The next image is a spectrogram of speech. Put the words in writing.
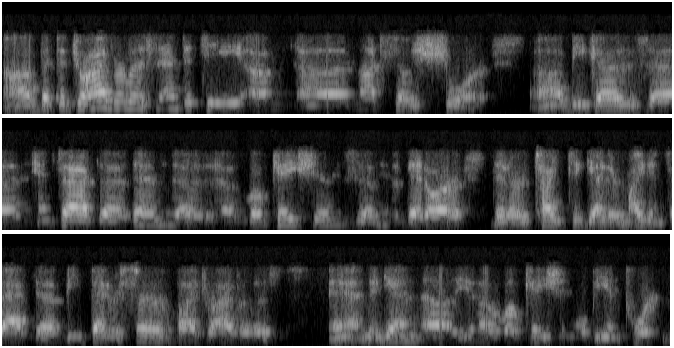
Uh, but the driverless entity, um, uh, not so sure. Uh, because uh, in fact uh, then uh, locations um, that are that are tight together might in fact uh, be better served by driverless and again you know location will be important.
